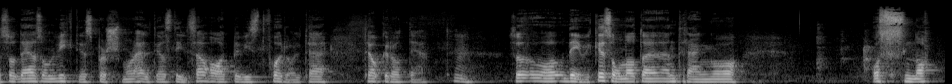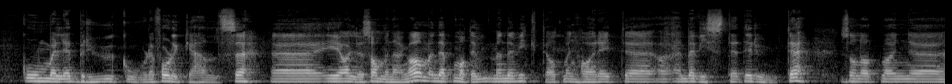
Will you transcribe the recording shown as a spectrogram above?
så det er sånne viktige spørsmål hele tida å stille seg ha et bevisst forhold til, til akkurat det. Mm. Så, det er jo ikke sånn at en trenger å, å snakke om eller bruke ordet folkehelse eh, i alle sammenhenger, men det, er på en måte, men det er viktig at man har et, eh, en bevissthet rundt det, sånn at man, eh,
